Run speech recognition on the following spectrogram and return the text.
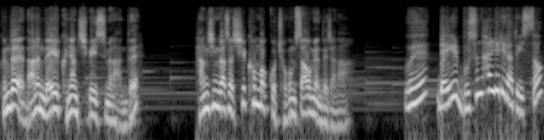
근데 나는 내일 그냥 집에 있으면 안 돼? 당신 가서 실컷 먹고 조금 싸우면 되잖아. 왜? 내일 무슨 할 일이라도 있어?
